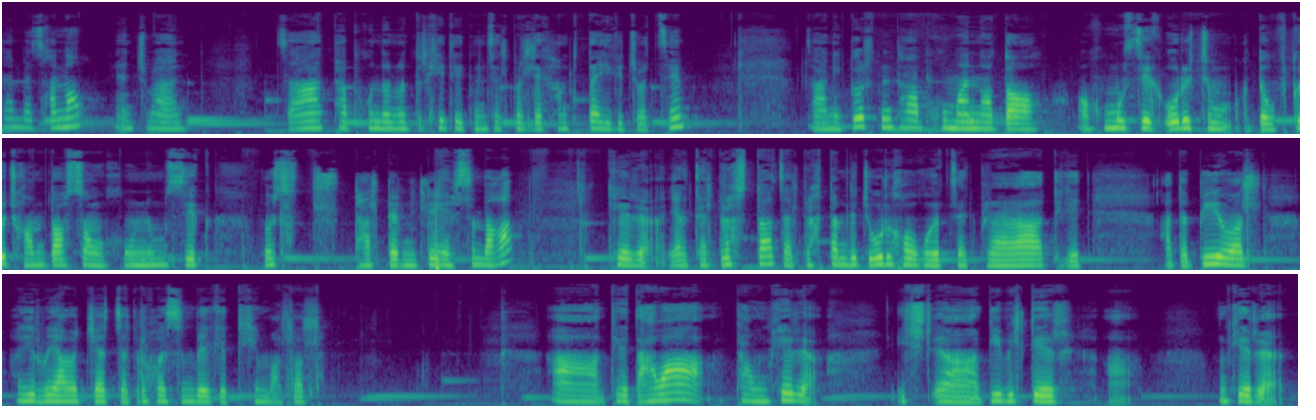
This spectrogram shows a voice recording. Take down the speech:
Сайн байцгаана уу? Янч маань. За та бүхэнд өнөөдөр хэд хэдэн залбирлыг хамтдаа хий гэж бодсон юм. За нэгдүгээрт нь та бүхэн маань одоо хүмүүсийг өөрөө ч одоо өвтгөж гомдоосон хүмүүсийг уучлалт тал дээр нэлээд ярьсан байгаа. Тэгэхээр яг залбирах ёстой, залбирахтаа мэдээж өөрийнхөө угаар залбираараа. Тэгээд одоо би бол хэрвээ ямар яаж залбирах байсан бэ гэдэг юм бол аа тэгээд аваа та үнэхээр библиэлд үнэхээр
